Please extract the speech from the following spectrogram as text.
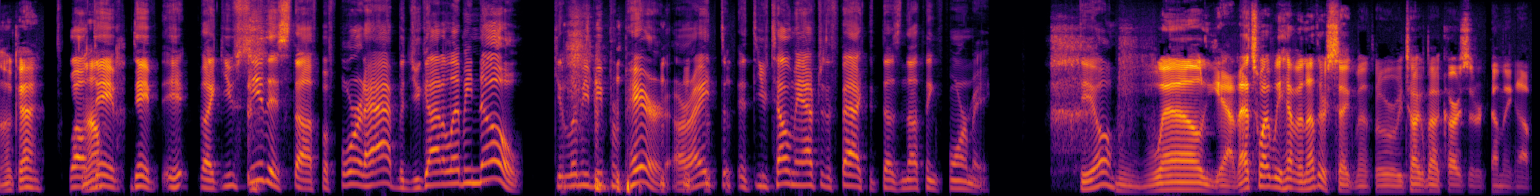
Okay. Well, No. Dave, Dave, it, like you see this stuff before it happens, you got to let me know. Let me be prepared. all right. If you tell me after the fact, it does nothing for me. Deal? Well, yeah, that's why we have another segment where we talk about cars that are coming up.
